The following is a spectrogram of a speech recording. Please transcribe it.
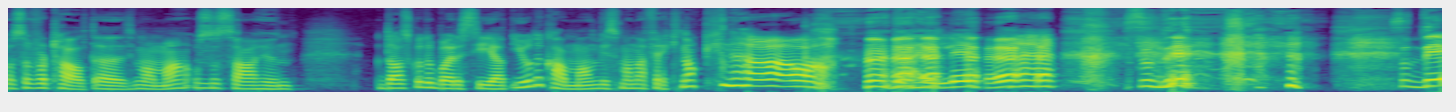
Og så fortalte jeg det til mamma, og så sa hun da skal du bare si at jo, det kan man hvis man er frekk nok. Ja, deilig. Så det, så det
